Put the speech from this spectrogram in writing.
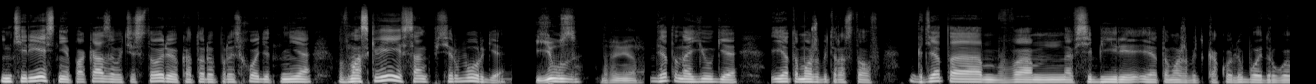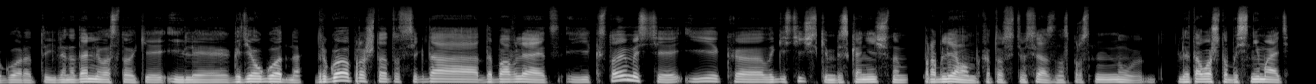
интереснее показывать историю, которая происходит не в Москве и в Санкт-Петербурге, Юз, например. Где-то на юге, и это может быть Ростов. Где-то в, в Сибири, и это может быть какой любой другой город. Или на Дальнем Востоке, или где угодно. Другой вопрос, что это всегда добавляет и к стоимости, и к логистическим бесконечным проблемам, которые с этим связаны. Просто, ну, для того, чтобы снимать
